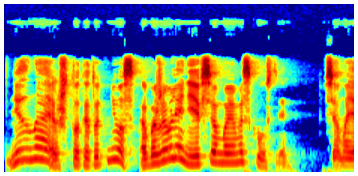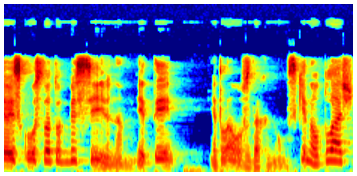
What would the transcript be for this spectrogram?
Не знаю, что ты тут нес об оживлении и всем моем искусстве. Все мое искусство тут бессильно, и ты...» Этлау вздохнул, скинул плащ,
